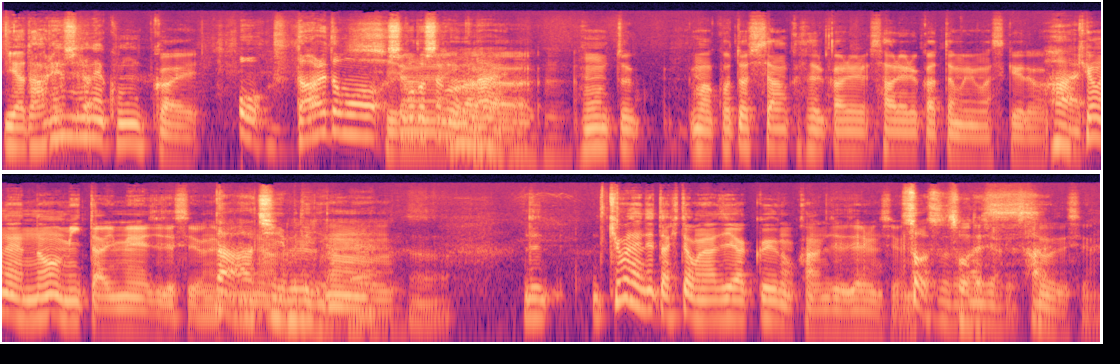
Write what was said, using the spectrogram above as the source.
いや誰もね今回。お誰とも仕事したことがない。本当まあ今年参加されるされる方もいますけど、はい。去年の見たイメージですよねだチーム的にはね、うん。で去年出た人は同じ役の感じで出るんですよね。そうですそうです。す、はい。そうですよね。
